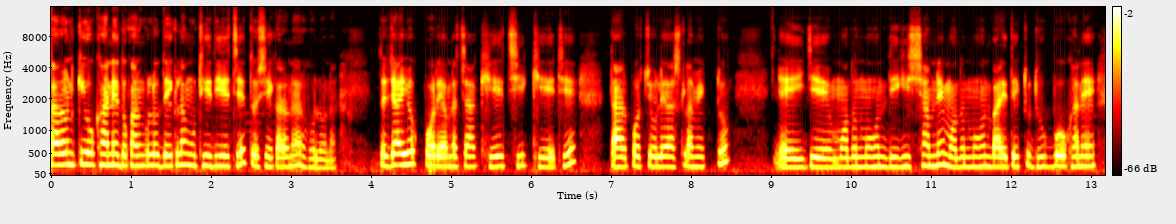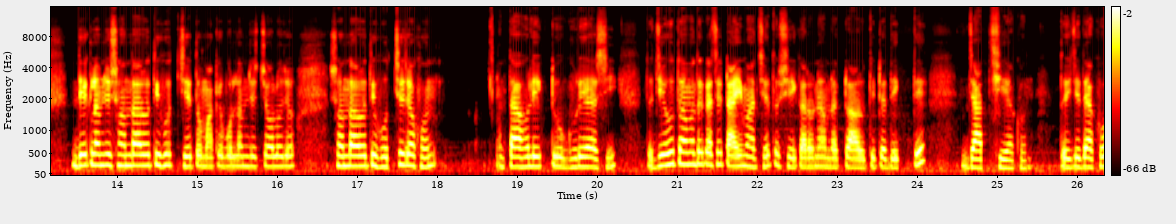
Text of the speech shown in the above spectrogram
কারণ কি ওখানে দোকানগুলো দেখলাম উঠিয়ে দিয়েছে তো সেই কারণে আর হলো না। তো যাই হোক পরে আমরা চা খেয়েছি খেয়েছে তারপর চলে আসলাম একটু এই যে মদনমোহন দিঘির সামনে। মদনমোহন বাড়িতে একটু ঢুকবো ওখানে। দেখলাম যে সন্ধ্যা আরতি হচ্ছে, তো মাকে বললাম যে চলো সন্ধ্যা আরতি হচ্ছে যখন, তাহলে একটু ঘুরে আসি। তো যেহেতু আমাদের কাছে টাইম আছে, তো সেই কারণে আমরা একটু আরতিটা দেখতে যাচ্ছি এখন। তো এই যে দেখো,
